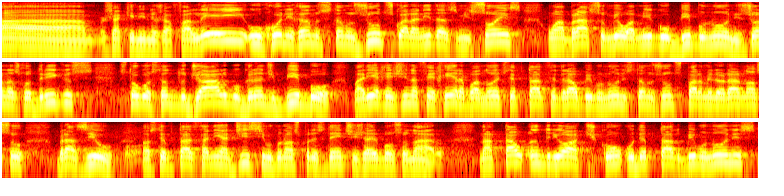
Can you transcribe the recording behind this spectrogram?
A Jaqueline eu já falei. O Rony Ramos, estamos juntos. Guarani das Missões. Um abraço, meu amigo Bibo Nunes. Jonas Rodrigues, estou gostando do diálogo. Grande Bibo. Maria Regina Ferreira, boa noite. Deputado federal Bibo Nunes, estamos juntos para melhorar nosso Brasil. Nosso deputado está alinhadíssimo com o nosso presidente Jair Bolsonaro. Natal Andriotti, com o deputado Bibo Nunes.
